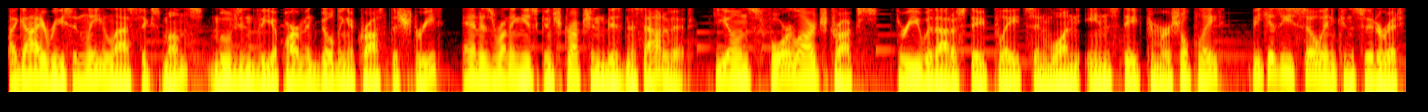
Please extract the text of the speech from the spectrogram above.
A guy recently, last six months, moved into the apartment building across the street and is running his construction business out of it. He owns four large trucks, three with out of state plates and one in state commercial plate, because he's so inconsiderate,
